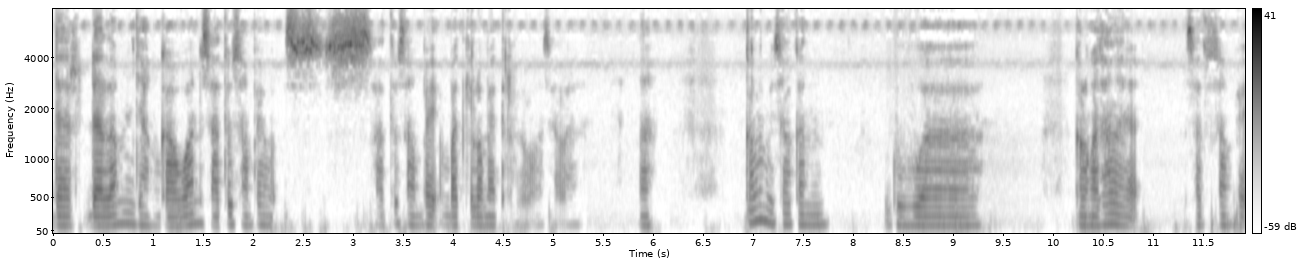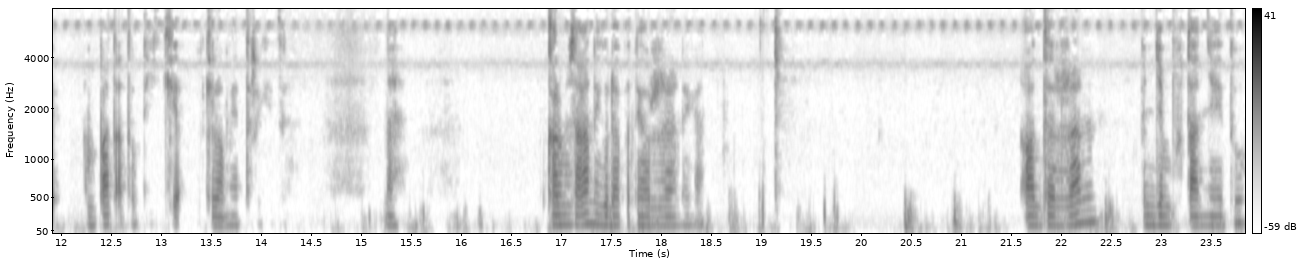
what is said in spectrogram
Dari dalam jangkauan 1 sampai 1 sampai 4 km kalau nggak salah. Nah kalau misalkan gua kalau nggak salah ya 1 sampai 4 atau 3 km gitu. Nah kalau misalkan nih gue dapet nih orderan ya kan. Orderan penjemputannya itu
